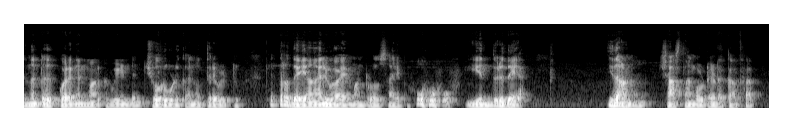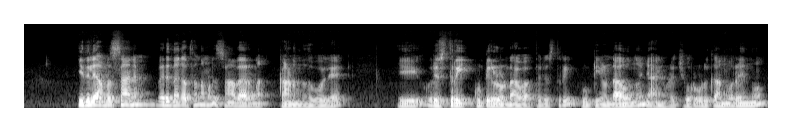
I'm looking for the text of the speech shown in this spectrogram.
എന്നിട്ട് കുരങ്ങന്മാർക്ക് വീണ്ടും ചോറ് കൊടുക്കാൻ ഉത്തരവിട്ടു. എത്ര ദയാലുവായ മൺറോ സായിപ്പ്. ഹോ എന്തൊരു ദയ. ഇതാണ് ശാസ്താംകോട്ടയുടെ കഥ. ഇതിൽ അവസാനം വരുന്ന കഥ നമ്മൾ സാധാരണ കാണുന്നത് പോലെ ഈ ഒരു സ്ത്രീ കുട്ടികളുണ്ടാവാത്തൊരു സ്ത്രീ കുട്ടി ഉണ്ടാവുന്നു ഞാനിവിടെ ചോറ് കൊടുക്കാമെന്ന് പറയുന്നു.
